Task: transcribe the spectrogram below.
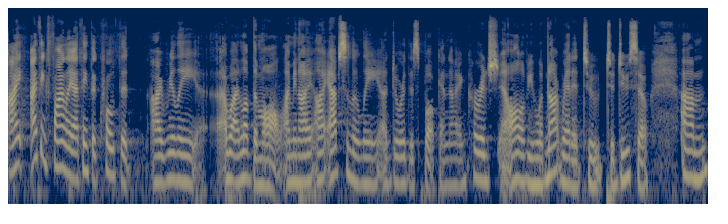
I, I think finally, I think the quote that I really, uh, well, I love them all. I mean, I, I absolutely adore this book, and I encourage all of you who have not read it to, to do so. Um,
